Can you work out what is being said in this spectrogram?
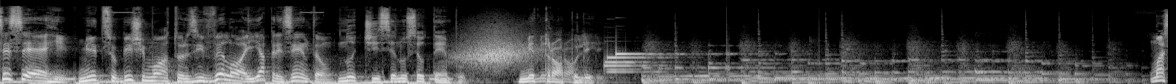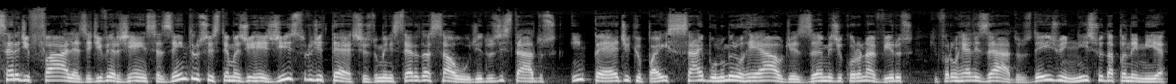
CCR, Mitsubishi Motors e Veloy apresentam Notícia no seu tempo. Metrópole. Uma série de falhas e divergências entre os sistemas de registro de testes do Ministério da Saúde e dos estados impede que o país saiba o número real de exames de coronavírus que foram realizados desde o início da pandemia.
